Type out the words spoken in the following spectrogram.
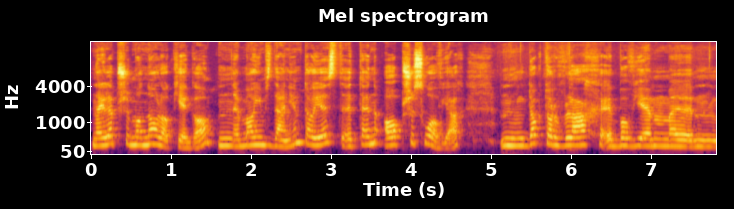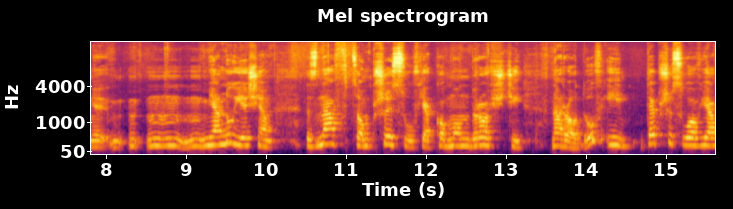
najlepszy monolog jego, moim zdaniem, to jest ten o przysłowiach. Mm, Doktor Wlach bowiem mm, mm, mianuje się znawcą przysłów jako mądrości narodów i te przysłowia,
